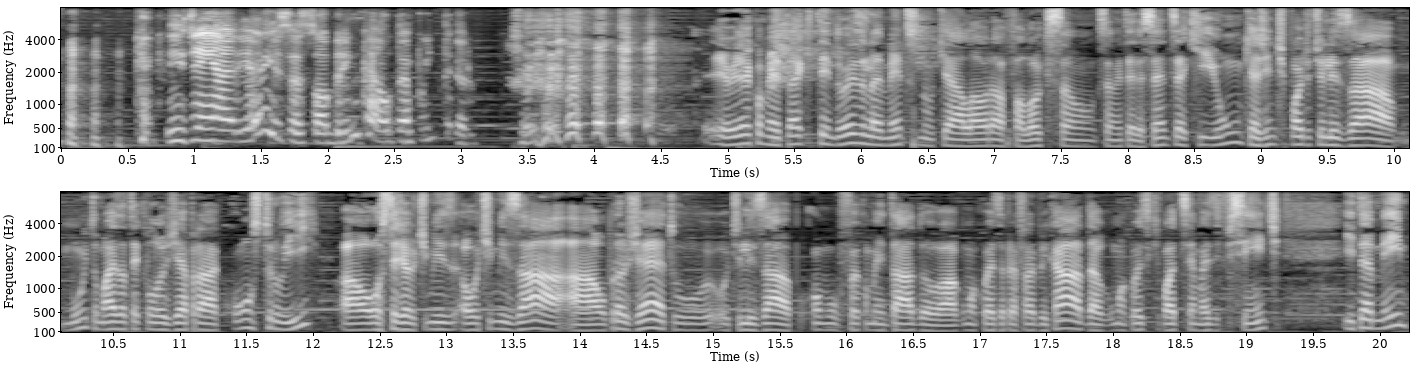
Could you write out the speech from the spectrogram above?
Engenharia é isso, é só brincar o tempo inteiro. Eu ia comentar que tem dois elementos no que a Laura falou que são, que são interessantes. É que um, que a gente pode utilizar muito mais a tecnologia para construir, ou seja, otimizar, otimizar o projeto, utilizar, como foi comentado, alguma coisa pré-fabricada, alguma coisa que pode ser mais eficiente. E também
